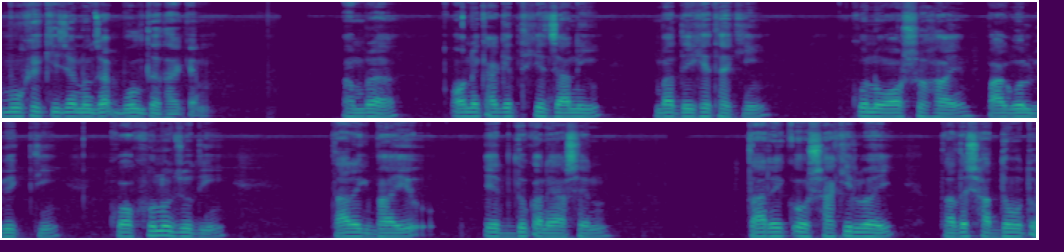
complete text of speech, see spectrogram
মুখে কি যেন বলতে থাকেন। আমরা অনেক আগে থেকে জানি বা দেখে থাকি, কোনো অসহায় পাগল ব্যক্তি কখনো যদি তারেক ভাই এর দোকানে আসেন, তারেক ও শাকিল ভাই তাদের সাধ্যমতো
